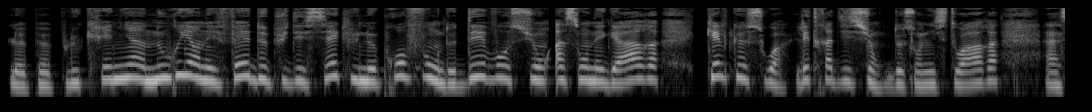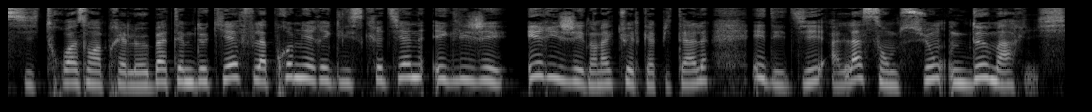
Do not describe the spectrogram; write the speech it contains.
Le peuple ukrainien nourrit en effet depuis des siècles une profonde dévotion à son égard, quel que les traditions de son histoire. Ainsi, trois ans après le baptême de Kiev, la première église chrétienne érigée, érigée dans l'actuelle capitale est dédiée à l'Assomption de Marie.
